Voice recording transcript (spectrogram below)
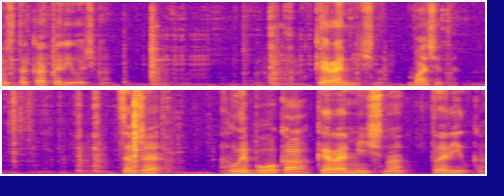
Ось така тарілочка. Керамічна. Бачите? Це вже глибока керамічна тарілка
